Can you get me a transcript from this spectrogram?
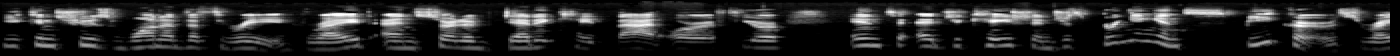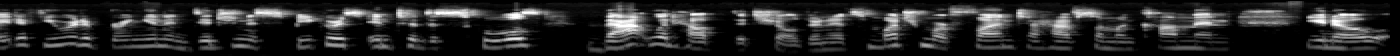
You can choose one of the three, right? And sort of dedicate that. Or if you're into education, just bringing in speakers, right? If you were to bring in indigenous speakers into the schools, that would help the children. It's much more fun to have someone come and, you know,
